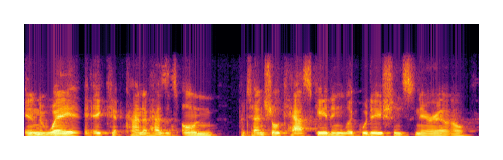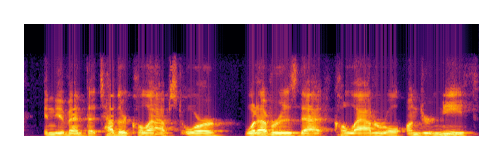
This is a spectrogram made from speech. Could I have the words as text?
In a way, it kind of has its own potential cascading liquidation scenario in the event that Tether collapsed or whatever is that collateral underneath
